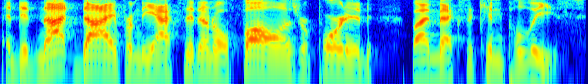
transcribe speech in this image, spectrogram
and did not die from the accidental fall, as reported by Mexican police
